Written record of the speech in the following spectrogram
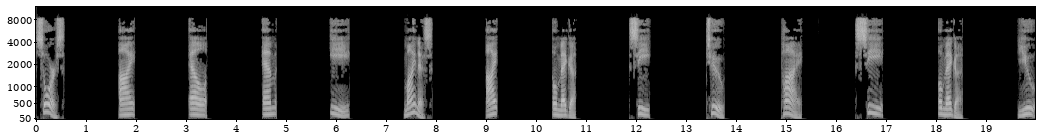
source i l m e minus i omega c 2 pi c omega u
